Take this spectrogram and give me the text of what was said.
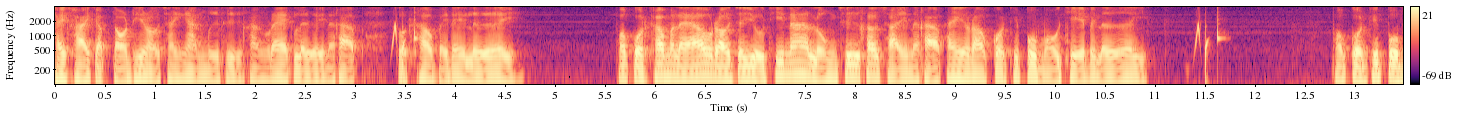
คล้ายๆ กับตอนที่เราใช้งานมือถือครั้งแรกเลยนะครับ กดเข้าไปได้เลยพอกดเข้ามาแล้วเราจะอยู่ที่หน้าลงชื่อเข้าใช้นะครับ ให้เรากดที่ปุ่มโอเคไปเลยพอกดที่ปุ่ม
